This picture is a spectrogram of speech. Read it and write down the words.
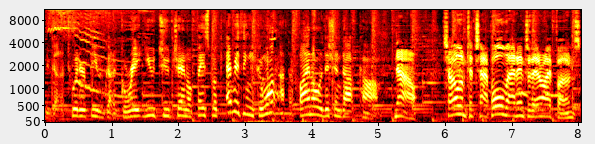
we've got a Twitter feed, we've got a great YouTube channel, Facebook, everything you can want at thefinaledition.com. Now, tell them to tap all that into their iPhones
